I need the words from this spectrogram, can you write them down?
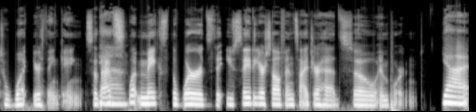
to what you're thinking. So that's Yeah. what makes the words that you say to yourself inside your head so important. Yeah.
